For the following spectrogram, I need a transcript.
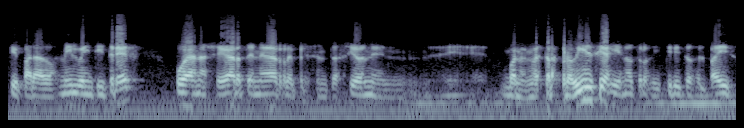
que para 2023 puedan llegar a tener representación en, eh, bueno, en nuestras provincias y en otros distritos del país.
